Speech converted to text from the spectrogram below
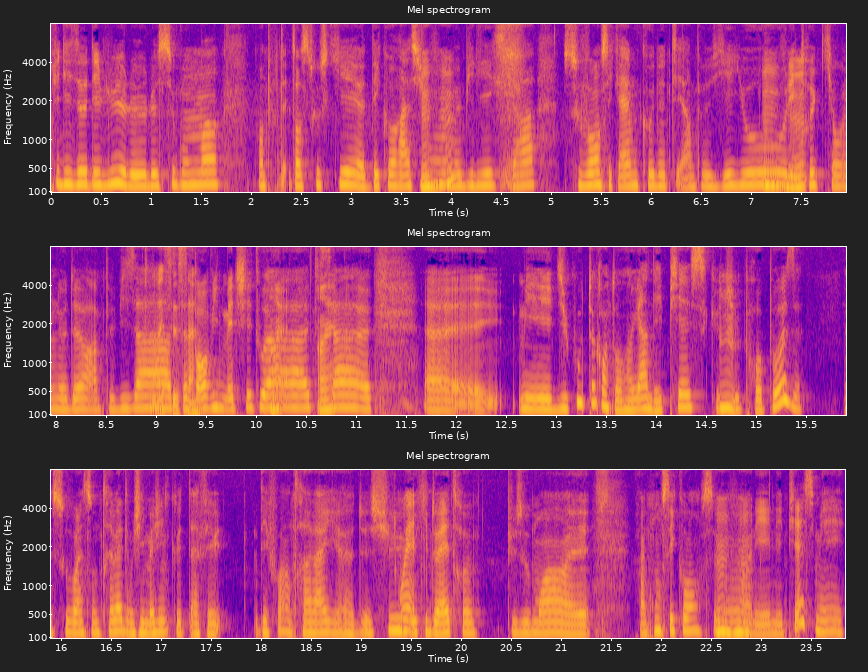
Tu disais au début, le, le seconde main, dans tout, dans tout ce qui est euh, décoration, Mhm. mobilier, etc., souvent c'est quand même connoté un peu vieillot, Mhm. les trucs qui ont une odeur un peu bizarre, Ouais, t'as pas envie de mettre chez toi, tout ouais. ça. euh, euh, mais du coup, toi, quand on regarde les pièces que Mm. tu proposes, souvent elles sont très belles, donc j'imagine que tu as fait des fois un travail euh, dessus qui doit être plus ou moins euh, conséquent selon Mhm. les, les pièces, mais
